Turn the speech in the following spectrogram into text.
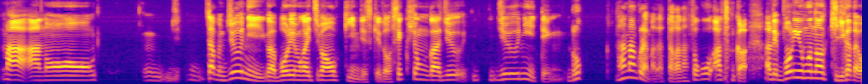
まあ、あのー多分12がボリュームが一番大きいんですけど、セクションが12.6 7ぐらいまでだったかなそこ、あ、なんか、あれ、ボリュームの切り方が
